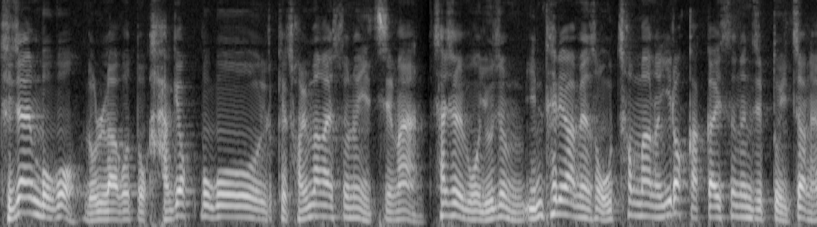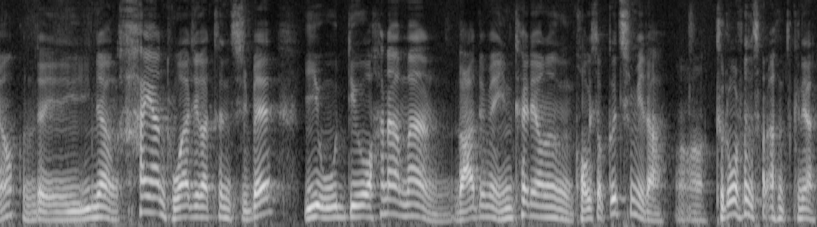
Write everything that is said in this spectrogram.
디자인 보고 놀라고 또 가격 보고 이렇게 절망할 수는 있지만 사실 뭐 요즘 인테리어 하면서 5천만 원, 1억 가까이 쓰는 집도 있잖아요. 근데 그냥 하얀 도화지 같은 집에 이 오디오 하나만 놔두면 인테리어는 거기서 끝입니다. 어, 들어오는 사람 그냥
